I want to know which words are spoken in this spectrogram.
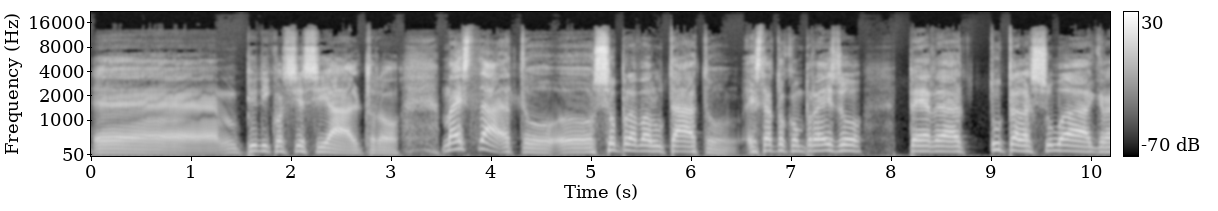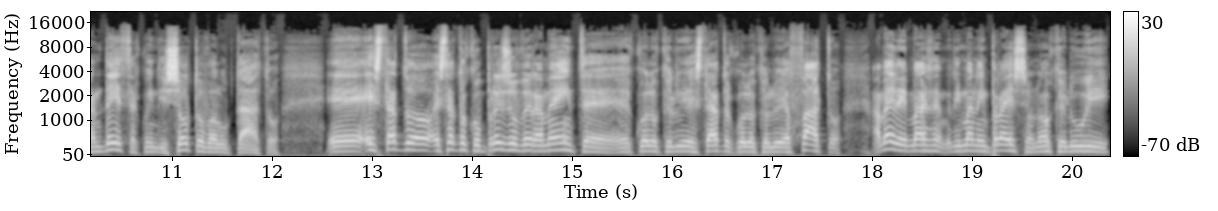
eh, più di qualsiasi altro, ma è stato eh, sopravvalutato, è stato compreso per eh, tutta la sua grandezza, quindi sottovalutato. Eh, è, stato, è stato compreso veramente eh, quello che lui è stato quello che lui ha fatto. A me rimane, rimane impresso no, che lui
